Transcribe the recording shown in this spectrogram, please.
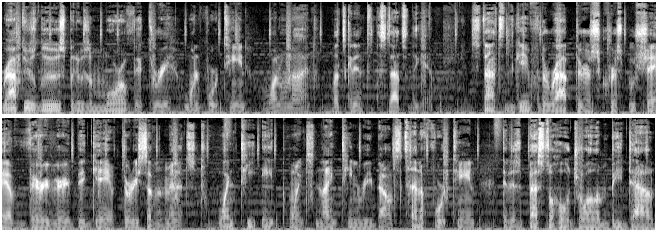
Raptors lose, but it was a moral victory 114 109. Let's get into the stats of the game. Stats of the game for the Raptors Chris Boucher, a very, very big game 37 minutes, 28 points, 19 rebounds, 10 of 14. Did his best to hold Joel Embiid down.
